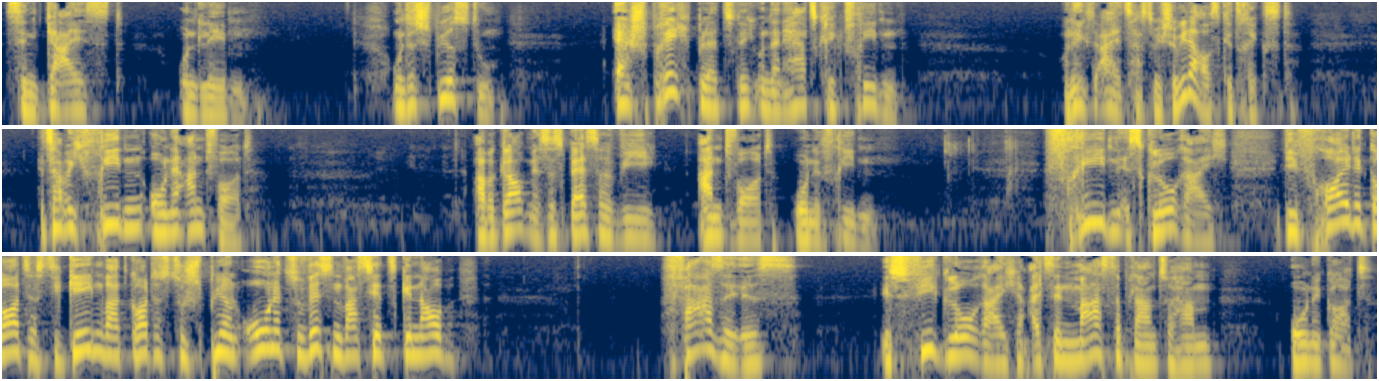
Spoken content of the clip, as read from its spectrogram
sind Geist und Leben. Und das spürst du. Er spricht plötzlich und dein Herz kriegt Frieden. Und denkst, ah, jetzt hast du mich schon wieder ausgetrickst. Jetzt habe ich Frieden ohne Antwort. Aber glaub mir, es ist besser wie Antwort ohne Frieden. Frieden ist glorreich. Die Freude Gottes, die Gegenwart Gottes zu spüren, ohne zu wissen, was jetzt genau Phase ist, ist viel glorreicher, als den Masterplan zu haben ohne Gott.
